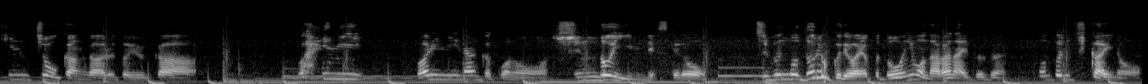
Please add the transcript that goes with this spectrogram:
緊張感があるというか、割に、割になんかこの、しんどいんですけど、自分の努力ではやっぱどうにもならない部分、本当に機械の、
